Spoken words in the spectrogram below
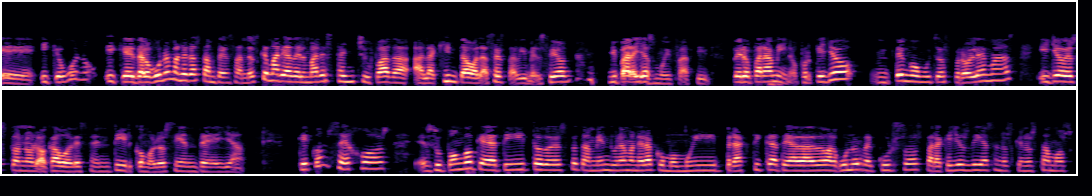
eh, y que, bueno, y que de alguna manera están pensando, es que María del Mar está enchufada a la quinta o a la sexta dimensión y para ella es muy fácil, pero para mí no, porque yo tengo muchos problemas y yo esto no lo acabo de sentir como lo siente ella. ¿Qué consejos? Eh, supongo que a ti todo esto también de una manera como muy práctica te ha dado algunos recursos para aquellos días en los que no estamos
